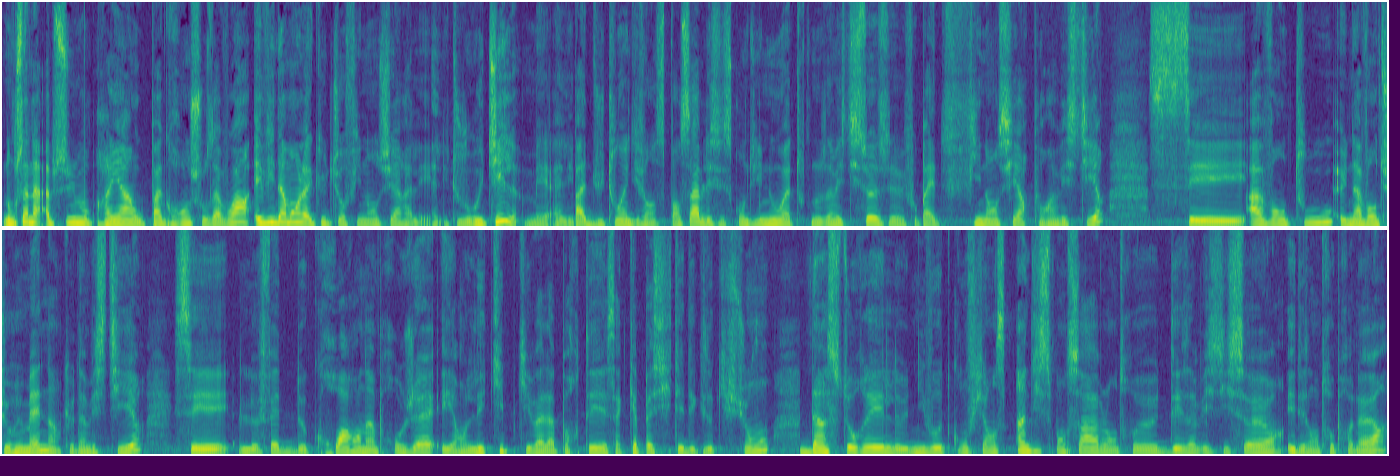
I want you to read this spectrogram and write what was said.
Donc ça n'a absolument rien ou pas grand-chose à voir. Évidemment, la culture financière, elle est, elle est toujours utile, mais elle n'est pas du tout indispensable. Et c'est ce qu'on dit nous à toutes nos investisseuses. Il ne faut pas être financière pour investir. C'est avant tout une aventure humaine que d'investir. C'est le fait de croire en un projet et en l'équipe qui va l'apporter et sa capacité d'exécution, d'instaurer le niveau de confiance indispensable entre des investisseurs et des entrepreneurs,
